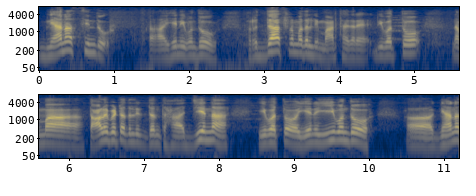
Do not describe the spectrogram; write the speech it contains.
ಜ್ಞಾನ ಸಿಂಧು ಏನು ಈ ಒಂದು ವೃದ್ಧಾಶ್ರಮದಲ್ಲಿ ಮಾಡ್ತಾ ಇದ್ದಾರೆ. ಇವತ್ತು ನಮ್ಮ ತಾಳುಬೆಟ್ಟದಲ್ಲಿದ್ದಂತಹ ಅಜ್ಜಿಯನ್ನ ಇವತ್ತು ಏನು ಈ ಒಂದು ಜ್ಞಾನ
